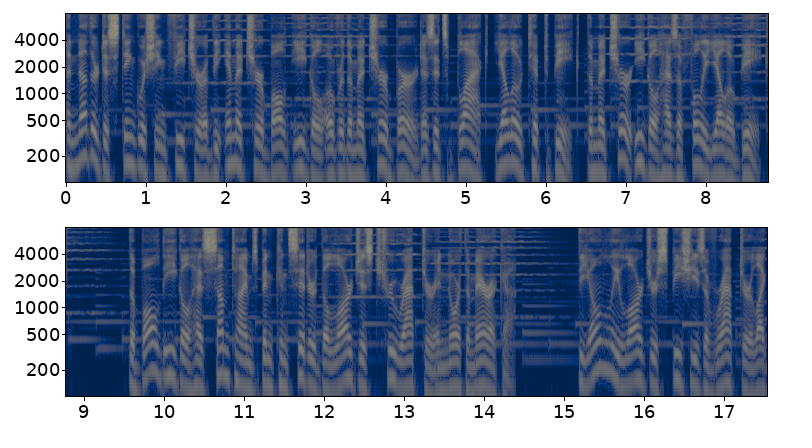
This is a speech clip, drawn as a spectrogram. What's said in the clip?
Another distinguishing feature of the immature bald eagle over the mature bird is its black, yellow-tipped beak, the mature eagle has a fully yellow beak. The bald eagle has sometimes been considered the largest true raptor in North America. The only larger species of raptor-like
